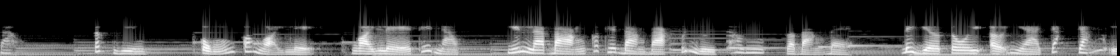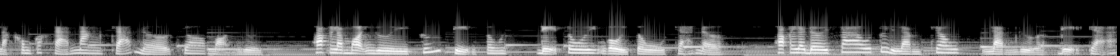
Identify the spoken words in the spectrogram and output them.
sao? Tất nhiên, cũng có ngoại lệ. Ngoại lệ thế nào? Nghĩa là bạn có thể bàn bạc với người thân và bạn bè. Bây giờ tôi ở nhà chắc chắn là không có khả năng trả nợ cho mọi người. Hoặc là mọi người cứ kiện tôi để tôi ngồi tù trả nợ. Hoặc là đời sau tôi làm trâu, làm ngựa để trả.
